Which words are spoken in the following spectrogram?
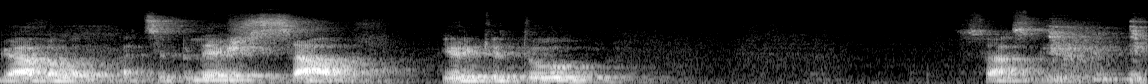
gabalo atsiplėšti savo ir kitų sąskaitų.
